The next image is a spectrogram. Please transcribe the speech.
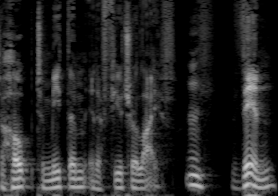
to hope to meet them in a future life. Mm. Then,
